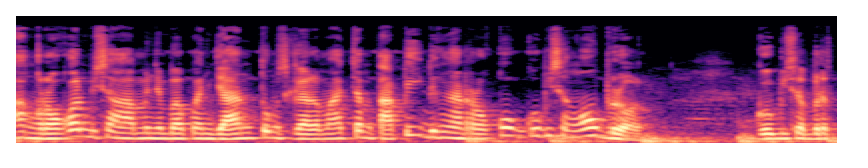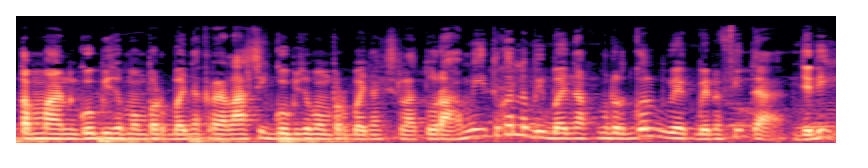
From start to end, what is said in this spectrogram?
ah ngerokok bisa menyebabkan jantung segala macam tapi dengan rokok gue bisa ngobrol gue bisa berteman gue bisa memperbanyak relasi gue bisa memperbanyak silaturahmi itu kan lebih banyak menurut gue lebih baik benefitnya. Jadi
